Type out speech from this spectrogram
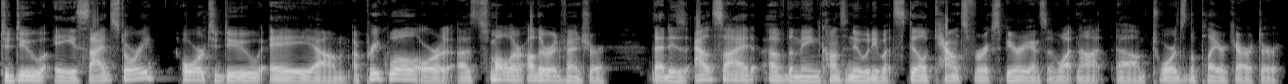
to do a side story or to do a um, a prequel or a smaller other adventure that is outside of the main continuity but still counts for experience and whatnot um, towards the player character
